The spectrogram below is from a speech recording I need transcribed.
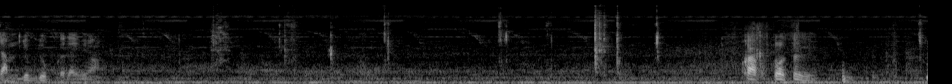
จำยุบยุบๆก็ได้พี่น้องครับตัวสื่ออ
